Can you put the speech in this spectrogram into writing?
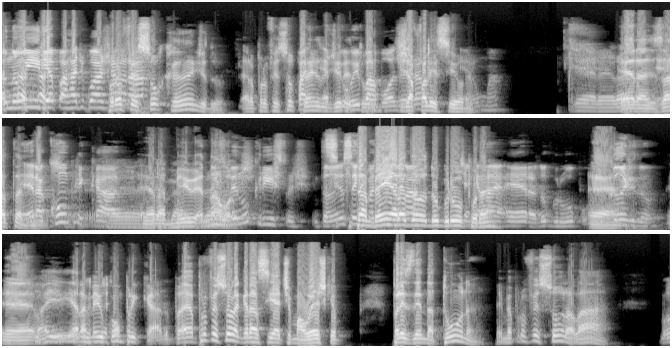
eu não iria pra Rádio Guajará. Professor Cândido. Era o professor Rapaz, Cândido, é diretor. Barbosa que já era- faleceu, Era, né? uma, Era, era. Era exatamente. era complicado. É, Era verdade, meio- não, Nós vendo Cristos. Então eu que sei é também era do, do grupo, né? aquela- Era, do grupo. É. O Cândido. É, aí era meio complicado. A professora Graciete Maués, que é presidente da Tuna, é minha professora lá. É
